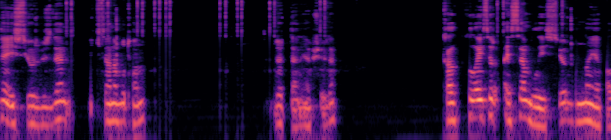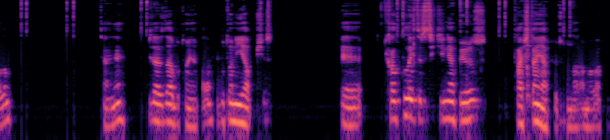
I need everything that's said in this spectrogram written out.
Ne istiyoruz bizden? İki tane buton. Dört tane yap şöyle. Calculator Assembly istiyor. Bundan yapalım. Bir tane. Biraz daha buton yapalım. Butonu yapmışız. Ee, Calculator screen yapıyoruz. Taştan yapıyoruz bunlar ama bakın.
